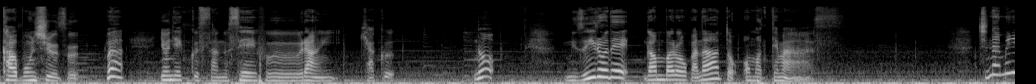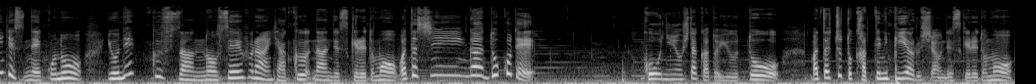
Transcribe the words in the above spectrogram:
カーボンシューズはヨネックスさんのセーフラン100の水色で頑張ろうかなと思ってます。ちなみにですね、このヨネックスさんのセーフラン100なんですけれども、私がどこで購入をしたかというと、またちょっと勝手に PR しちゃうんですけれども、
